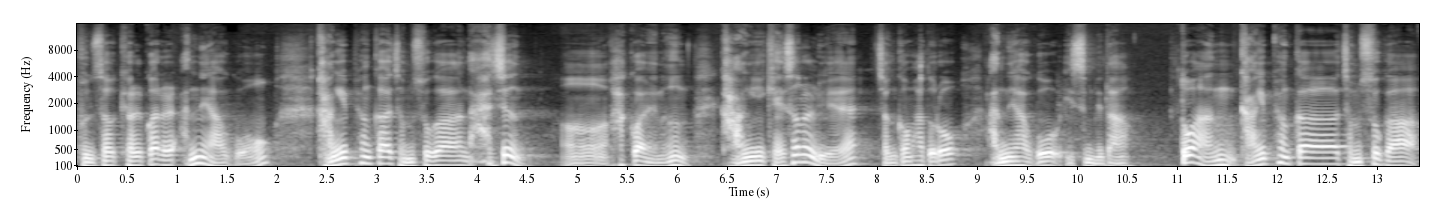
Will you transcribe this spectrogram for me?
분석 결과를 안내하고 강의 평가 점수가 낮은 어, 학과에는 강의 개선을 위해 점검하도록 안내하고 있습니다. 또한 강의 평가 점수가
